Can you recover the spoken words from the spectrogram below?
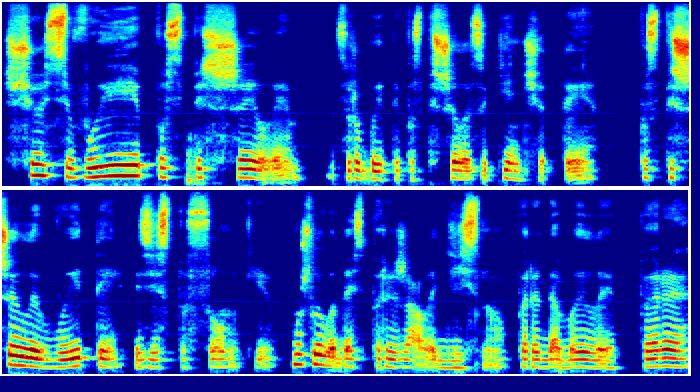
Щось ви поспішили зробити, поспішили закінчити, поспішили вийти зі стосунків. Можливо, десь пережали, дійсно, передавили, пере,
